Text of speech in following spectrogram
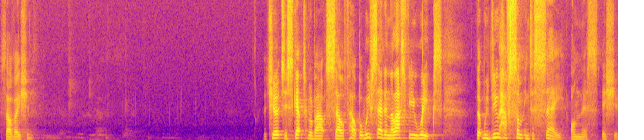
salvation. The church is skeptical about self help, but we've said in the last few weeks that we do have something to say on this issue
